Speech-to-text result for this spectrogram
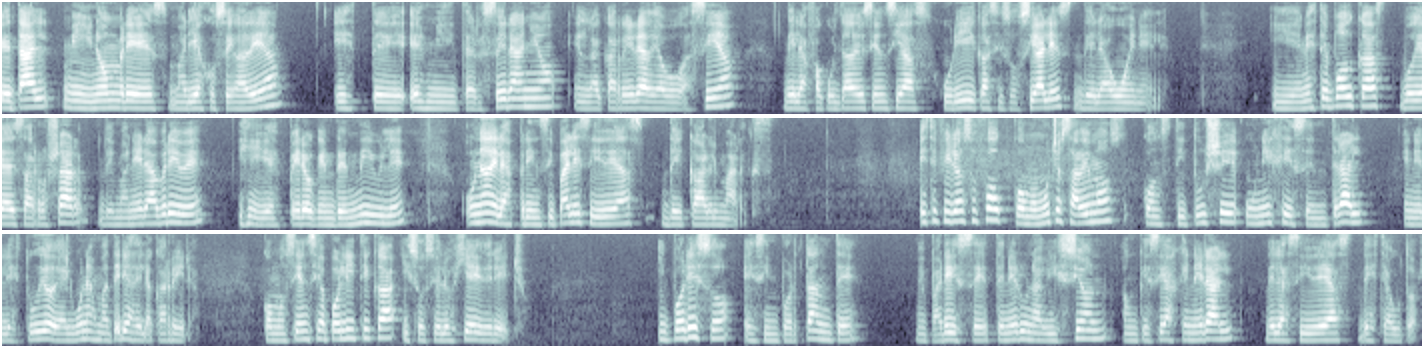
¿Qué tal? Mi nombre es María José Gadea. Este es mi tercer año en la carrera de abogacía de la Facultad de Ciencias Jurídicas y Sociales de la UNL. Y en este podcast voy a desarrollar de manera breve y espero que entendible una de las principales ideas de Karl Marx. Este filósofo, como muchos sabemos, constituye un eje central en el estudio de algunas materias de la carrera, como ciencia política y sociología y derecho. Y por eso es importante, me parece, tener una visión, aunque sea general, de las ideas de este autor.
